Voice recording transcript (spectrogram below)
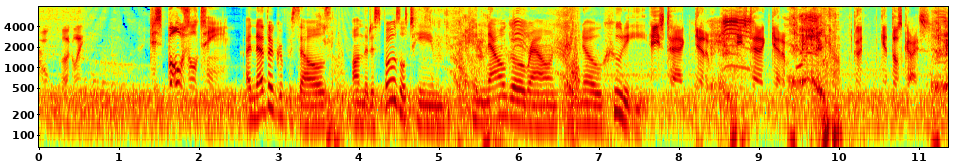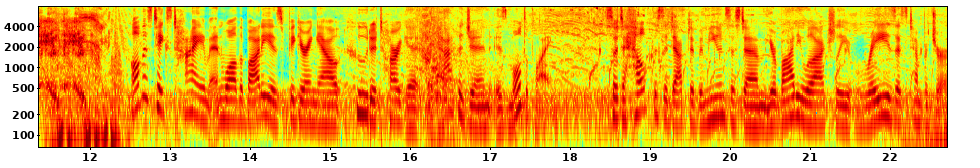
Oh, ugly. Disposal team. Another group of cells on the disposal team can now go around and know who to eat. He's tagged. Get him. He's tagged. Get him. Good. Get those guys. All this takes time, and while the body is figuring out who to target, the pathogen is multiplying. So, to help this adaptive immune system, your body will actually raise its temperature.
